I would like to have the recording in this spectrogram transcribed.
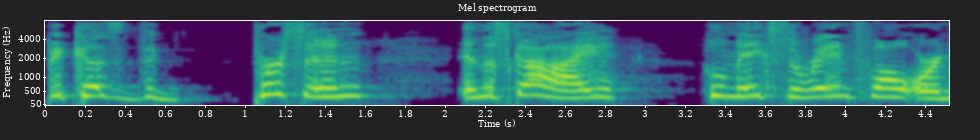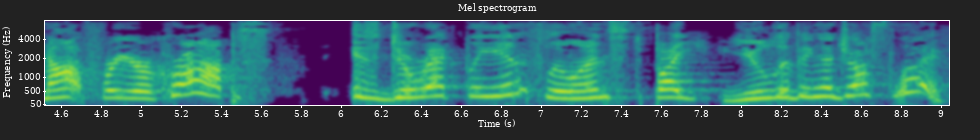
Because the person in the sky who makes the rainfall or not for your crops is directly influenced by you living a just life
